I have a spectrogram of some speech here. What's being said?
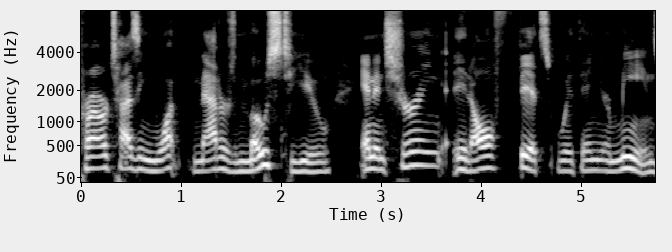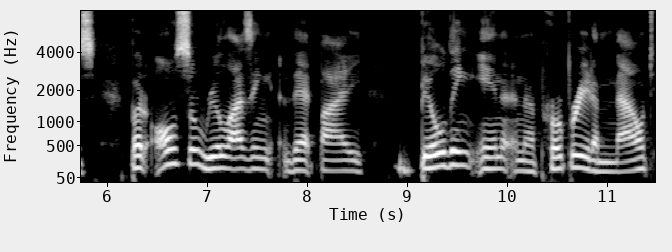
prioritizing what matters most to you, and ensuring it all fits within your means, but also realizing that by building in an appropriate amount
